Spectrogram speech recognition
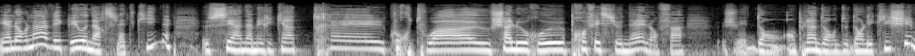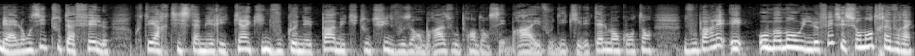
Et alors là, avec Leonard Slatkin, c'est un américain très courtois, chaleureux, professionnel, enfin je vais être dans, en plein dans les clichés, mais allons-y tout à fait le côté artiste américain qui ne vous connaît pas, mais qui tout de suite vous embrasse, vous prend dans ses bras et vous dit qu'il est tellement content de vous parler. Et au moment où il le fait, c'est sûrement très vrai.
